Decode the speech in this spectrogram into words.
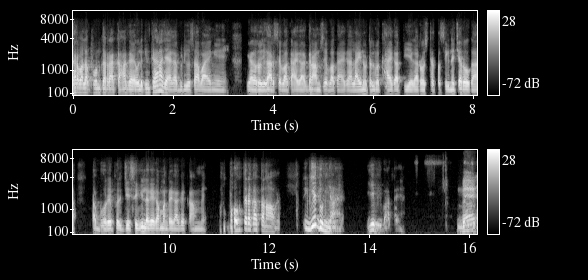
घर वाला फ़ोन कर रहा है कहाँ गए हो? लेकिन कहाँ जाएगा? वीडियो साहब आएँगे या रोज़गार सेवक आएगा ग्राम सेवक आएगा लाइन होटल में खाएगा पिएगा रोस्टर पर सिग्नेचर होगा तब भोरे फिर जैसे भी लगेगा मनरेगा के काम में। बहुत तरह का तनाव है। ये दुनिया है ये भी बातें हैं। मैं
